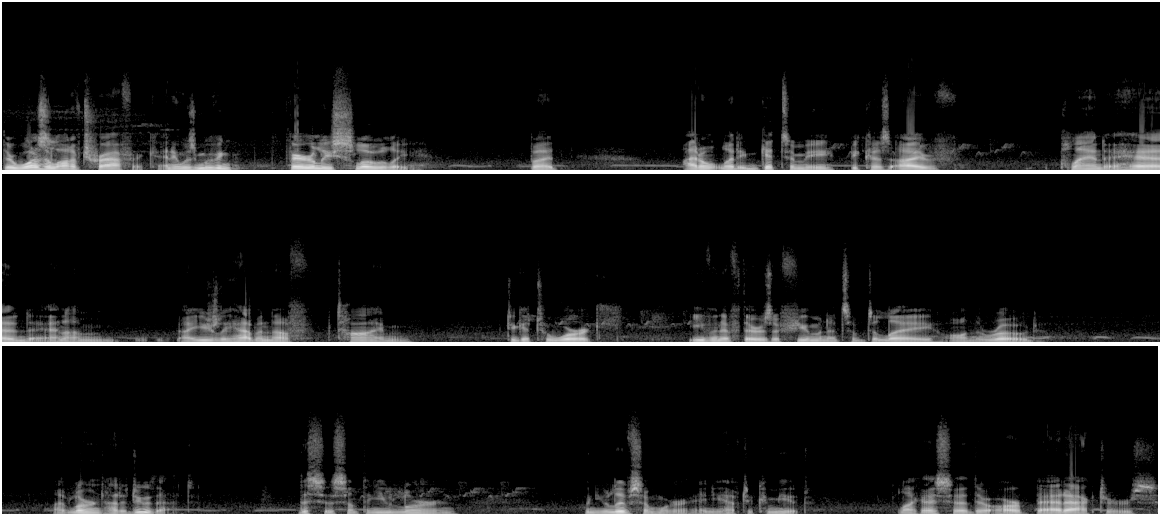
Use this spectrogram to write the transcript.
there was a lot of traffic and it was moving fairly slowly. But I don't let it get to me because I've planned ahead and I'm, I usually have enough time to get to work even if there's a few minutes of delay on the road. I've learned how to do that. This is something you learn when you live somewhere and you have to commute. Like I said, there are bad actors,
